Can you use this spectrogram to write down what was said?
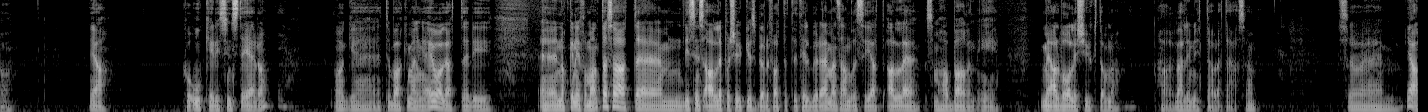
Og ja Hvor OK de syns det er, da. Og eh, tilbakemeldingen er jo òg at de eh, Noen informanter sa at eh, de syns alle på sykehus burde fått dette tilbudet, mens andre sier at alle som har barn i, med alvorlig sykdom, da, har veldig nytte av dette her. Så, så eh, ja.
